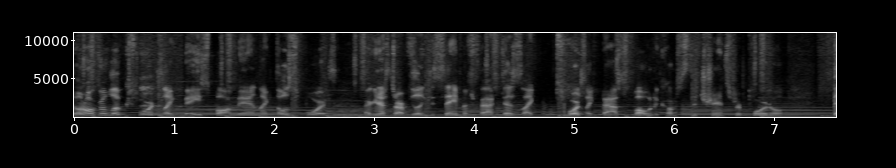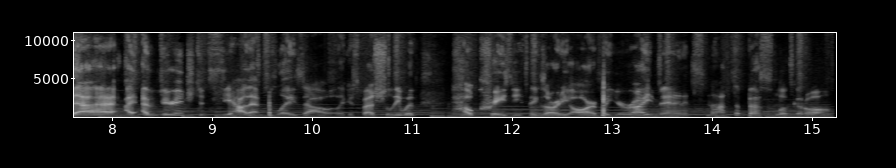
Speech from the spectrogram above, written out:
don't overlook sports like baseball, man. Like those sports are gonna start feeling the same effect as like sports like basketball when it comes to the transfer portal. That I, I'm very interested to see how that plays out, like especially with how crazy things already are. But you're right, man. It's not the best look at all.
